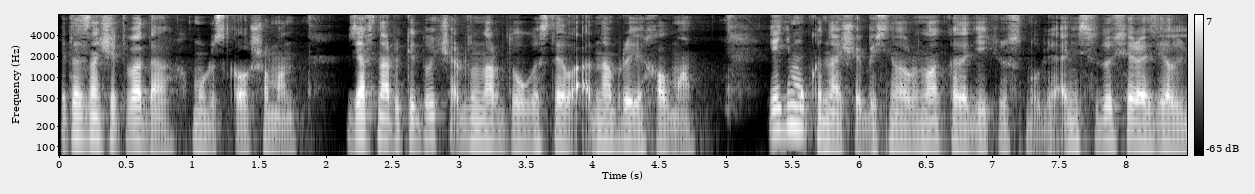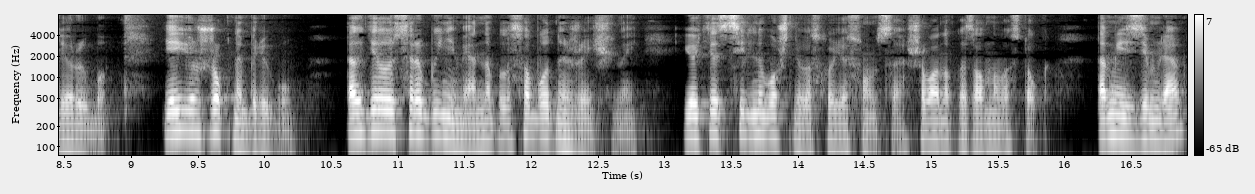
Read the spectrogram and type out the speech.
Это значит вода, хмуро сказал шаман. Взяв на руки дочь, Ардунар долго стоял на обрыве холма. Я не мог иначе, объяснил Ардунар, когда дети уснули. Они с Федосией разделали рыбу. Я ее сжег на берегу. Так делают с рабынями, она была свободной женщиной. Ее отец сильный вождь на восходе солнца, шаман указал на восток. Там есть земля.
